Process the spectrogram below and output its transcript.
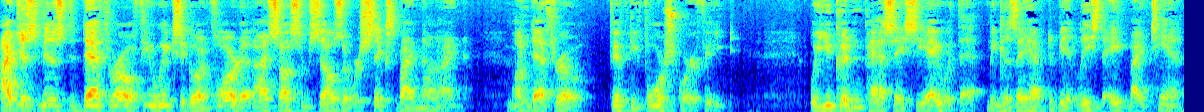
I just visited death row a few weeks ago in Florida, and I saw some cells that were six by nine on death row, fifty-four square feet. Well, you couldn't pass ACA with that because they have to be at least 8 by 10.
